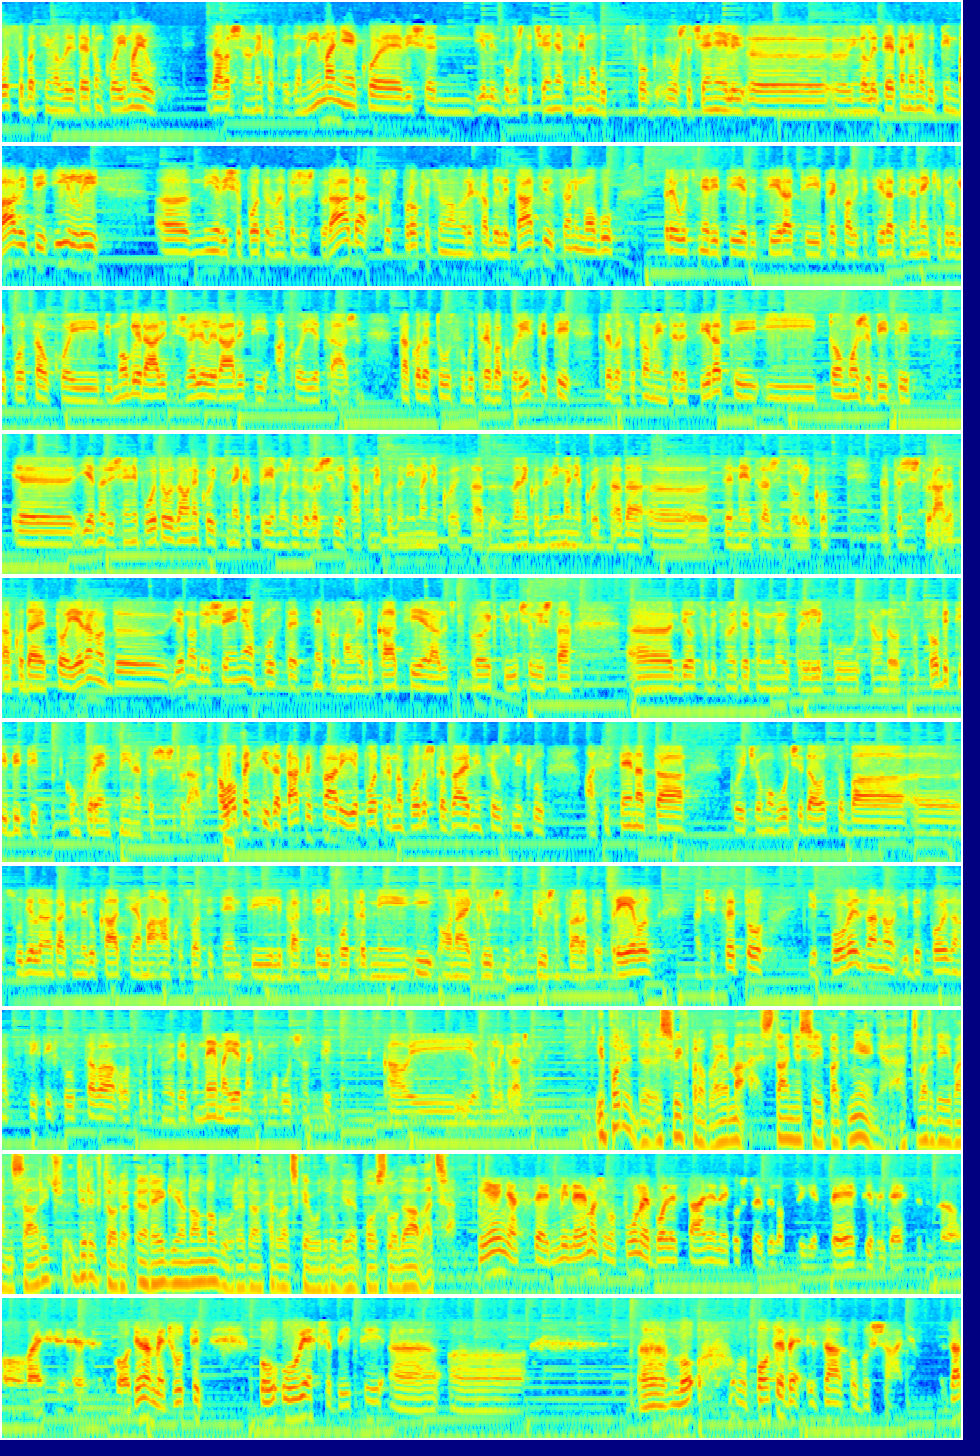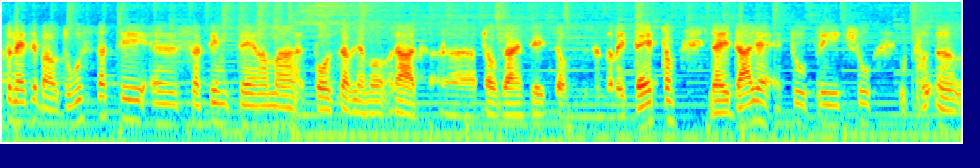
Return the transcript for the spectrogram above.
osoba s invaliditetom koji imaju završeno nekakvo zanimanje koje više ili zbog oštećenja se ne mogu svog oštećenja ili e, invaliditeta ne mogu tim baviti ili E, nije više potrebno na tržištu rada. Kroz profesionalnu rehabilitaciju se oni mogu preusmjeriti, educirati i prekvalificirati za neki drugi posao koji bi mogli raditi, željeli raditi, a koji je tražen. Tako da tu uslugu treba koristiti, treba se o tome interesirati i to može biti e, jedno rješenje pogotovo za one koji su nekad prije možda završili tako neko zanimanje koje sad, za neko zanimanje koje sada e, se ne traži toliko na tržištu rada. Tako da je to jedan od, e, jedno od rješenja plus te neformalne edukacije, različiti projekti učilišta e, gdje osobe s invaliditetom imaju priliku se onda osposobiti i biti konkurentniji na tržištu rada. Ali opet i za takve stvari je potrebna podrška zajednice u smislu asistenata koji će omogućiti da osoba e, sudjeluje na takvim edukacijama ako su asistenti ili pratitelji potrebni i ona je ključni, ključna stvar, to je prijevoz. Znači sve to je povezano i bez povezanosti svih tih sustava osoba s invaliditetom nema jednake mogućnosti kao i, i ostali građani. I pored svih problema, stanje se ipak mijenja, tvrdi Ivan Sarić, direktor regionalnog ureda Hrvatske udruge poslodavaca. Mijenja se, mi ne možemo puno je bolje stanje nego što je bilo prije pet ili deset ovaj, godina, međutim uvijek će biti uh, uh, potrebe za poboljšanje. Zato ne treba odustati e, sa tim temama. Pozdravljamo rad e, pravobraniteljice s invaliditetom, da i dalje tu priču e,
